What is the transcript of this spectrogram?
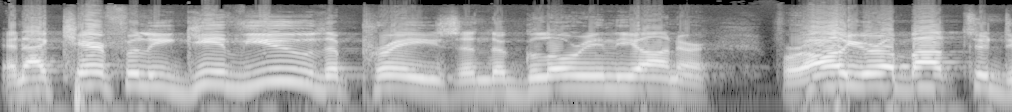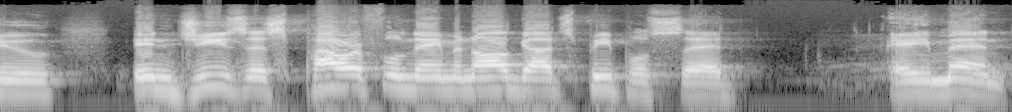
And I carefully give you the praise and the glory and the honor for all you're about to do in Jesus' powerful name. And all God's people said, Amen.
